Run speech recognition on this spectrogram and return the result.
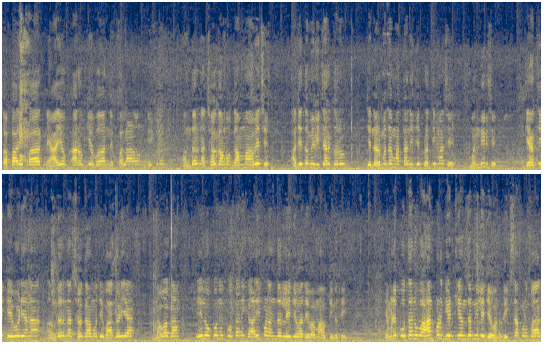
સફારી પાર્ક ને આયોગ, આરોગ્ય વન ને ફલાણું ઢીકણું અંદરના છ ગામો ગામમાં આવે છે. આજે તમે વિચાર કરો, જે નર્મદા માતાની જે પ્રતિમા છે, મંદિર છે ત્યાંથી કેવડિયાના અંદરના છ ગામો જે વાગડિયા, નવા ગામ, એ લોકોને પોતાની ગાડી પણ અંદર લઈ જવા દેવામાં આવતી નથી. એમણે પોતાનું વાહન પણ ગેટથી અંદર નહીં લઈ જવાનું. રિક્ષા પણ બહાર.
